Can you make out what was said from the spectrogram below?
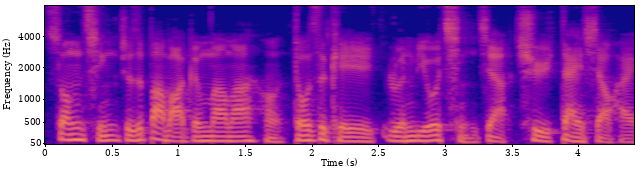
双亲，就是爸爸跟妈妈哦，都是可以轮流请假去带小孩，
